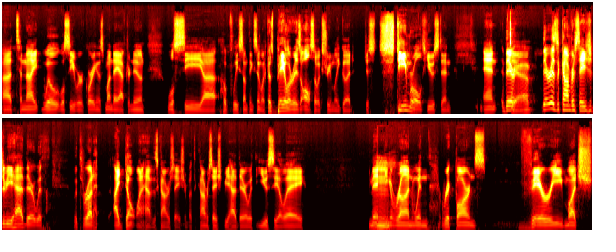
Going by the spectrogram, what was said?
uh, tonight we'll we'll see. We're recording this Monday afternoon. We'll see. Uh, hopefully something similar because Baylor is also extremely good. Just steamrolled Houston, and there yeah. there is a conversation to be had there with with Rudd. I don't want to have this conversation, but the conversation to be had there with UCLA making mm. a run when Rick Barnes very much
